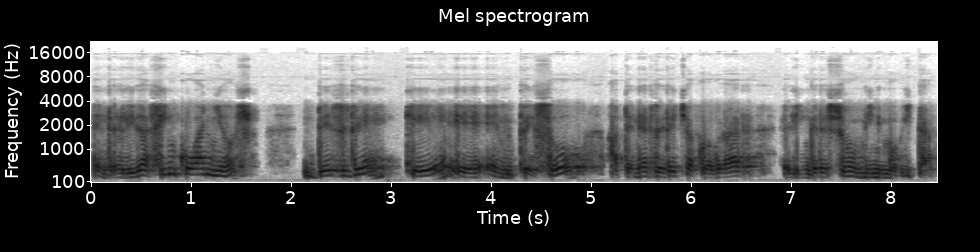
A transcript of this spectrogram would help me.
en realidad cinco años desde que eh, empezó a tener derecho a cobrar el ingreso mínimo vital,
